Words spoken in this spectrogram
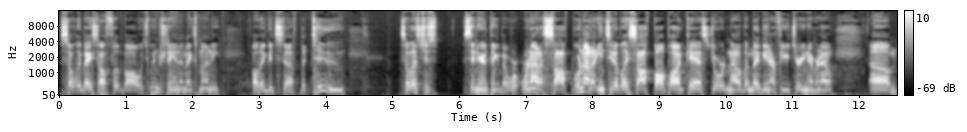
solely based off football, which we understand that makes money, all that good stuff. But two, so let's just sit here and think about it. We're, we're not a soft, we're not an NCAA softball podcast, Jordan. Although maybe in our future, you never know. Um,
